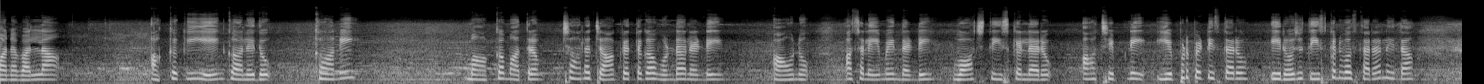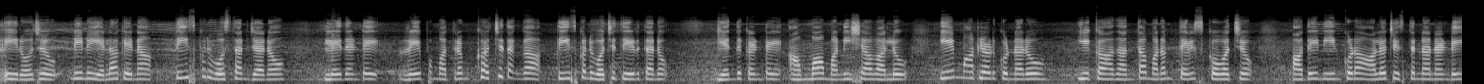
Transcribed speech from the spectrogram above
మన వల్ల అక్కకి ఏం కాలేదు. కానీ మా అక్క మాత్రం చాలా జాగ్రత్తగా ఉండాలండి. అవును అసలు ఏమైందండి? వాచ్ తీసుకెళ్ళారు. ఆ చిప్ని ఎప్పుడు పెట్టిస్తారు? ఈరోజు తీసుకుని వస్తారా లేదా? ఈరోజు నేను ఎలాగైనా తీసుకుని వస్తాను జాను. లేదంటే రేపు మాత్రం ఖచ్చితంగా తీసుకుని వచ్చి తీరుతాను. ఎందుకంటే అమ్మ మనీషా వాళ్ళు ఏం మాట్లాడుకున్నారో? ఇక అదంతా మనం తెలుసుకోవచ్చు. అదే నేను కూడా ఆలోచిస్తున్నానండి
